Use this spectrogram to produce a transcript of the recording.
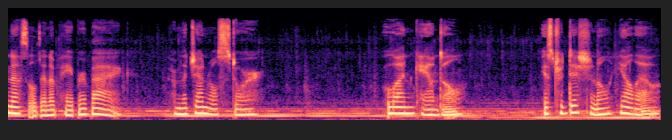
nestled in a paper bag from the general store. One candle is traditional yellow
